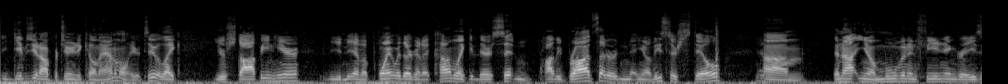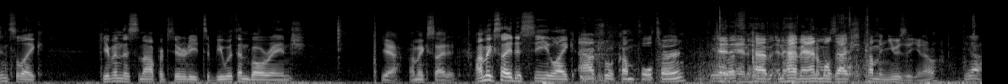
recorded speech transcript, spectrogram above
it gives you an opportunity to kill an animal here too. Like, you're stopping here. You have a point where they're gonna come. Like, they're sitting probably broadside, or you know, at least they're still. Yeah. Um, they're not, you know, moving and feeding and grazing. So, like, giving this an opportunity to be within bow range. Yeah, I'm excited. I'm excited to see like actual come full turn Yeah, and, and have and have animals actually come and use it. You know. Yeah.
